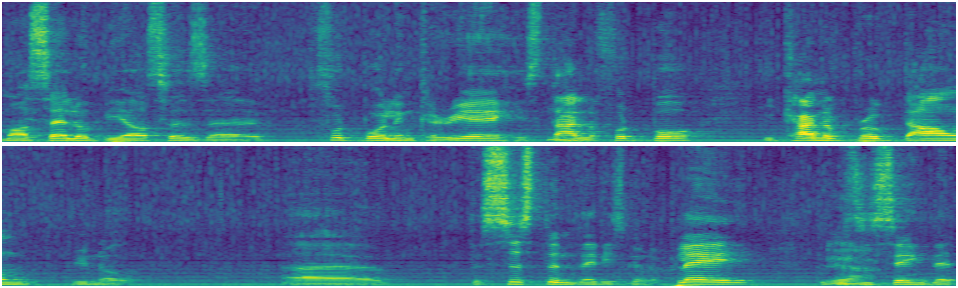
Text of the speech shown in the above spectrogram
Marcelo Bielsa's uh, footballing career, his style of football. He kind of broke down, you know, uh, the system that he's going to play because Yeah. he's saying that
